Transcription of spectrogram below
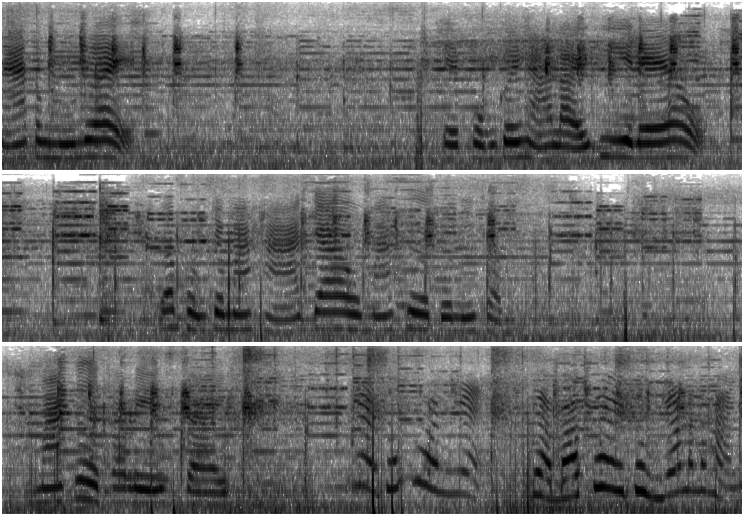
นะตรงนู้นด้วยแต่ผมเคยหาหลายที่แล้วแล้วผมจะมาหาเจ้ามาเกอร์ตัวนี้ครับมาเกอร์ทะเลทรายเนี่ยทุกคนเนี่ยเดี๋ยมาเกอร์ตุ่มเนี่ยมันหาย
